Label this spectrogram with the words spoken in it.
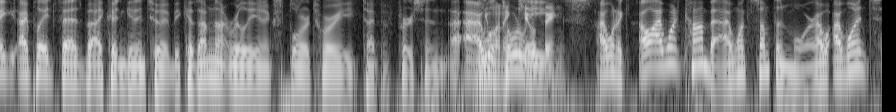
I, I played Fez, but I couldn't get into it because I'm not really an exploratory type of person. I, I will totally. kill things. I want to. Oh, I want combat. I want something more. I, I want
